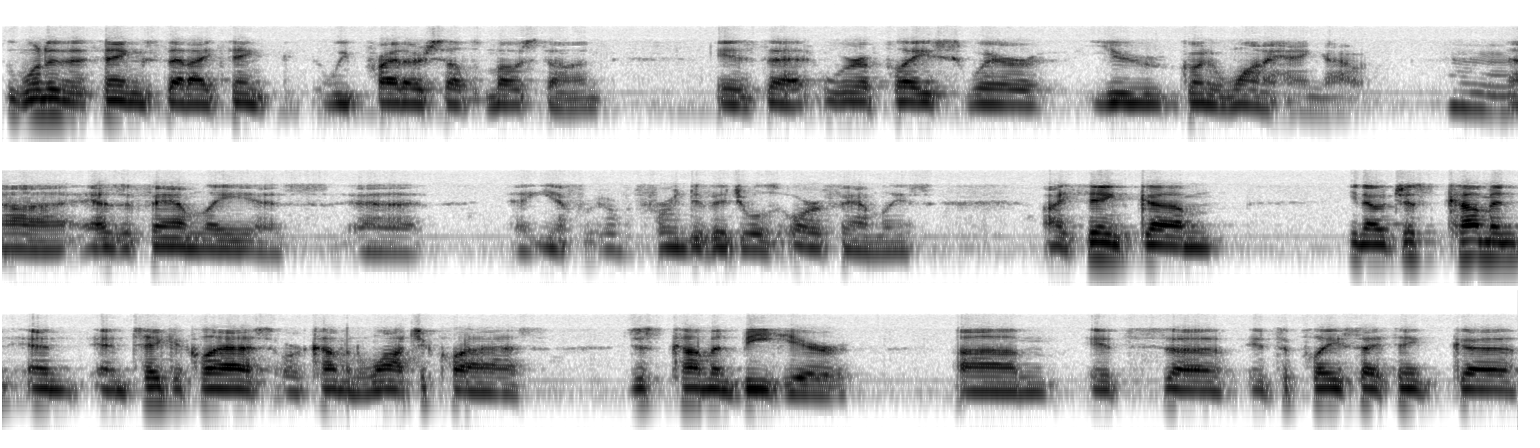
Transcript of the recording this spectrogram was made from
one of the things that I think we pride ourselves most on is that we're a place where you're going to want to hang out mm-hmm. uh, as a family, as uh, you know, for, for, individuals or families. I think um, you know, just come and, and, and take a class or come and watch a class. Just come and be here. Um, it's uh, it's a place I think uh,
